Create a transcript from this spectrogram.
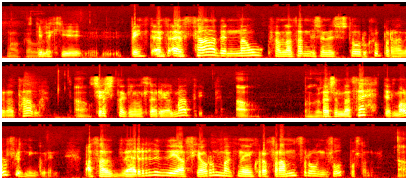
skil nákvæmlega ekki beint, en, en það er nákvæmlega þannig sem þessi stóru klubbar hafa verið að tala. Já, sérstaklega náttúrulega Real Madrid. Já þar sem að þetta er málflutningurinn að það verði að fjármagna einhverja framþróun í fótboltanum. Já.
